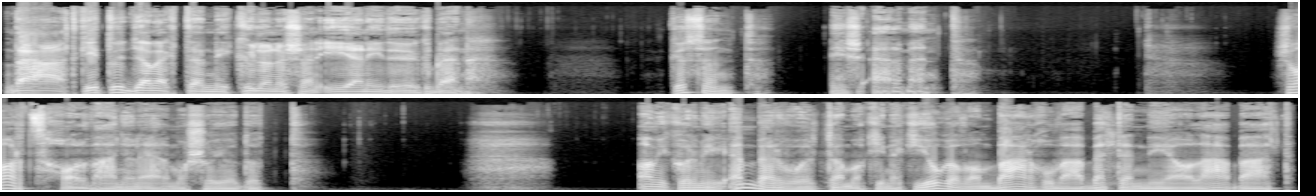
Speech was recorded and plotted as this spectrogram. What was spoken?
De hát ki tudja megtenni, különösen ilyen időkben. Köszönt, és elment. Schwarz halványan elmosolyodott. Amikor még ember voltam, akinek joga van bárhová betennie a lábát,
